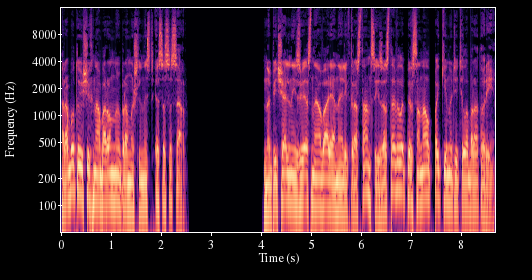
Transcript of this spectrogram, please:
работающих на оборонную промышленность СССР. Но печально известная авария на электростанции заставила персонал покинуть эти лаборатории.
